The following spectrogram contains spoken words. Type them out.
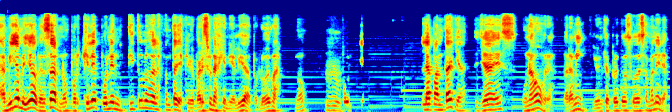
a mí ya me lleva a pensar, ¿no? ¿Por qué le ponen títulos a las pantallas? Que me parece una genialidad, por lo demás, ¿no? Porque la pantalla ya es una obra, para mí. Yo interpreto eso de esa manera.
